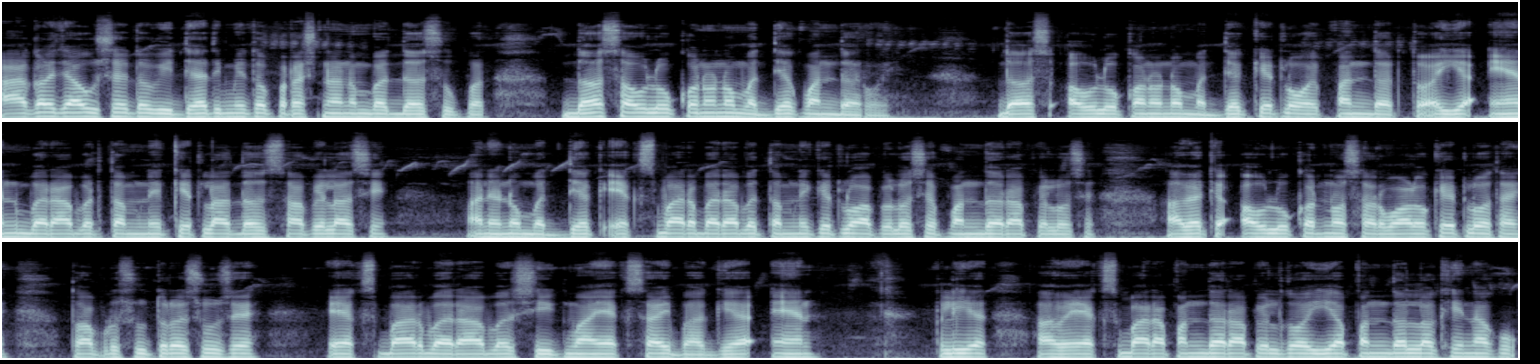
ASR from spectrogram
આગળ જવું છે તો વિદ્યાર્થી મિત્રો પ્રશ્ન નંબર દસ ઉપર. દસ અવલોકનોનો મધ્યક પંદર હોય. દસ અવલોકનોનો મધ્યક કેટલો હોય? પંદર. તો અહીંયા એન બરાબર તમને કેટલા દસ આપેલા છે? અને એનો મધ્યક એક્સ બાર બરાબર તમને કેટલો આપેલો છે? પંદર આપેલો છે. હવે કે અવલોકનનો સરવાળો કેટલો થાય? તો આપણું સૂત્ર શું છે? એક્સ બાર બરાબર સિગ્મા એક્સ આઈ ભાગ્યા એન ક્લિયર હવે એક્સ બાર પંદર આપેલું તો અહીંયા પંદર લખી નાખું.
